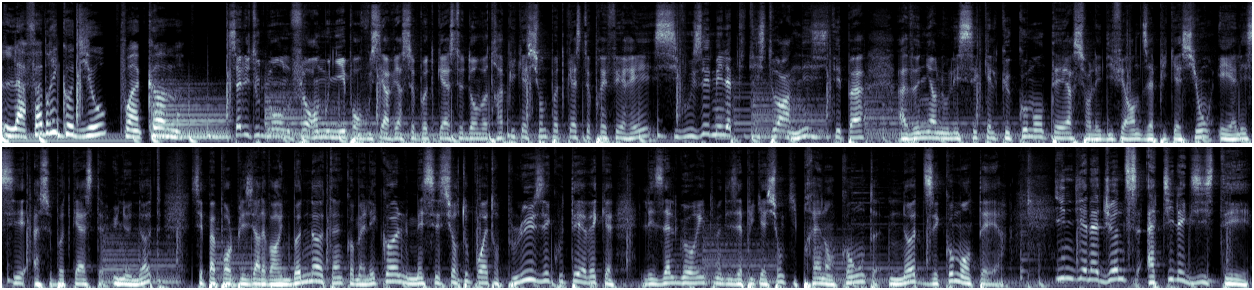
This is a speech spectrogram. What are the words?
lafabriquaudio.com Salut tout le monde, Florent Mounier pour vous servir ce podcast dans votre application de podcast préférée. Si vous aimez la petite histoire, n'hésitez pas à venir nous laisser quelques commentaires sur les différentes applications et à laisser à ce podcast une note. C'est pas pour le plaisir d'avoir une bonne note, hein, comme à l'école, mais c'est surtout pour être plus écouté avec les algorithmes des applications qui prennent en compte notes et commentaires. Indiana Jones a-t-il existé?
